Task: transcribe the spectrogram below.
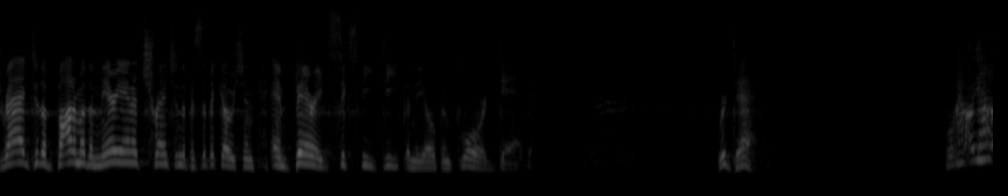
dragged to the bottom of the Mariana Trench in the Pacific Ocean, and buried six feet deep in the open floor, dead. We're dead. Well, how, how,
